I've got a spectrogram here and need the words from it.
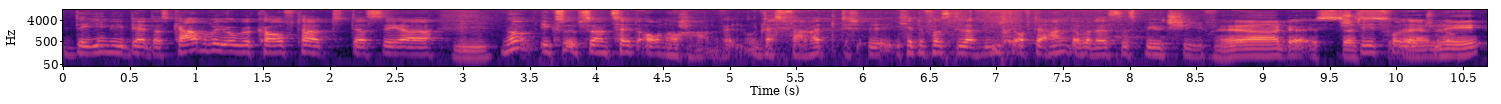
derjenige, der das Cabrio gekauft hat, dass er mhm. ne, XYZ auch noch haben will. Und das Fahrrad, ich hätte fast gesagt, liegt auf der Hand, aber da ist das Bild schief. Ja, da ist das. Steht vor der äh, Tür. nee,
